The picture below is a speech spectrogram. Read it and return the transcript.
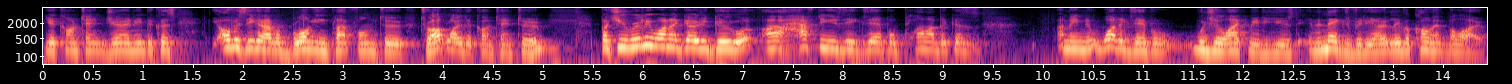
your content journey because obviously you're going to have a blogging platform to, to upload the content to, but you really want to go to Google. I have to use the example plumber because I mean, what example would you like me to use in the next video? Leave a comment below.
